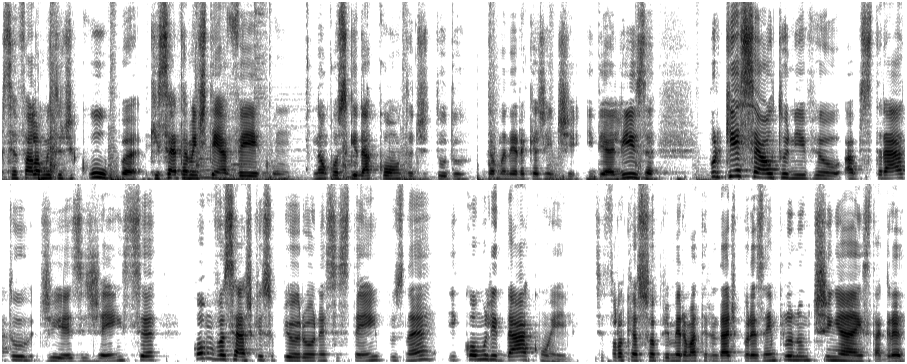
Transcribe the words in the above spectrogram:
Você fala muito de culpa, que certamente tem a ver com não conseguir dar conta de tudo da maneira que a gente idealiza. Por que esse alto nível abstrato de exigência? Como você acha que isso piorou nesses tempos, né? E como lidar com ele? Você falou que a sua primeira maternidade, por exemplo, não tinha Instagram.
